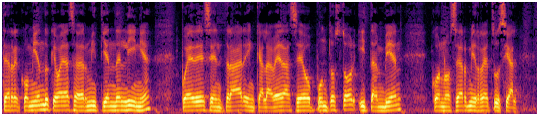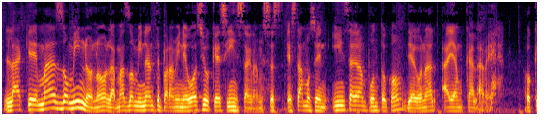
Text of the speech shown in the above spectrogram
te recomiendo que vayas a ver mi tienda en línea. Puedes entrar en calaveraseo.store y también conocer mi red social. La que más domino, ¿no? La más dominante para mi negocio que es Instagram. Estamos en instagram.com diagonal I am calavera. ¿Ok?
